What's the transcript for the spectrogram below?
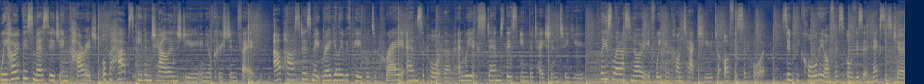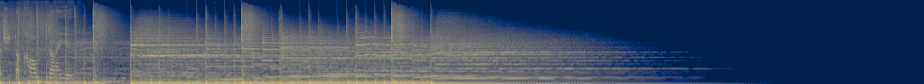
We hope this message encouraged or perhaps even challenged you in your Christian faith. Our pastors meet regularly with people to pray and support them, and we extend this invitation to you. Please let us know if we can contact you to offer support. Simply call the office or visit nexuschurch.com.au.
